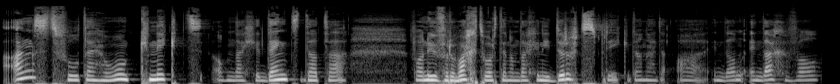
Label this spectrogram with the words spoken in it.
angst voelt en gewoon knikt, omdat je denkt dat dat van u verwacht wordt en omdat je niet durft te spreken, dan, de, ah, in, dan in dat geval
